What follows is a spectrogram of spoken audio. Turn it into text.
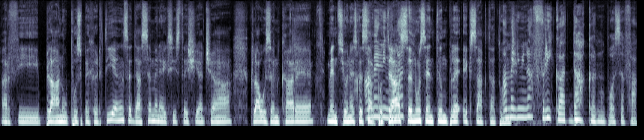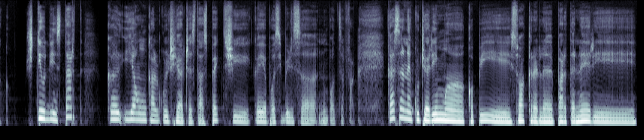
ar fi planul pus pe hârtie, însă de asemenea există și acea clauză în care menționez că s-ar am putea eliminat, să nu se întâmple exact atunci. Am eliminat frica dacă nu pot să fac. Știu din start că iau în calcul și acest aspect și că e posibil să nu pot să fac. Ca să ne cucerim uh, copiii, soacrele, partenerii,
